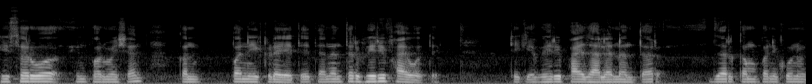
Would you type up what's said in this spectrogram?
ही सर्व इन्फॉर्मेशन कंपनीकडे येते. त्यानंतर व्हेरीफाय होते. ठीक आहे. व्हेरीफाय झाल्यानंतर जर कंपनी कोण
